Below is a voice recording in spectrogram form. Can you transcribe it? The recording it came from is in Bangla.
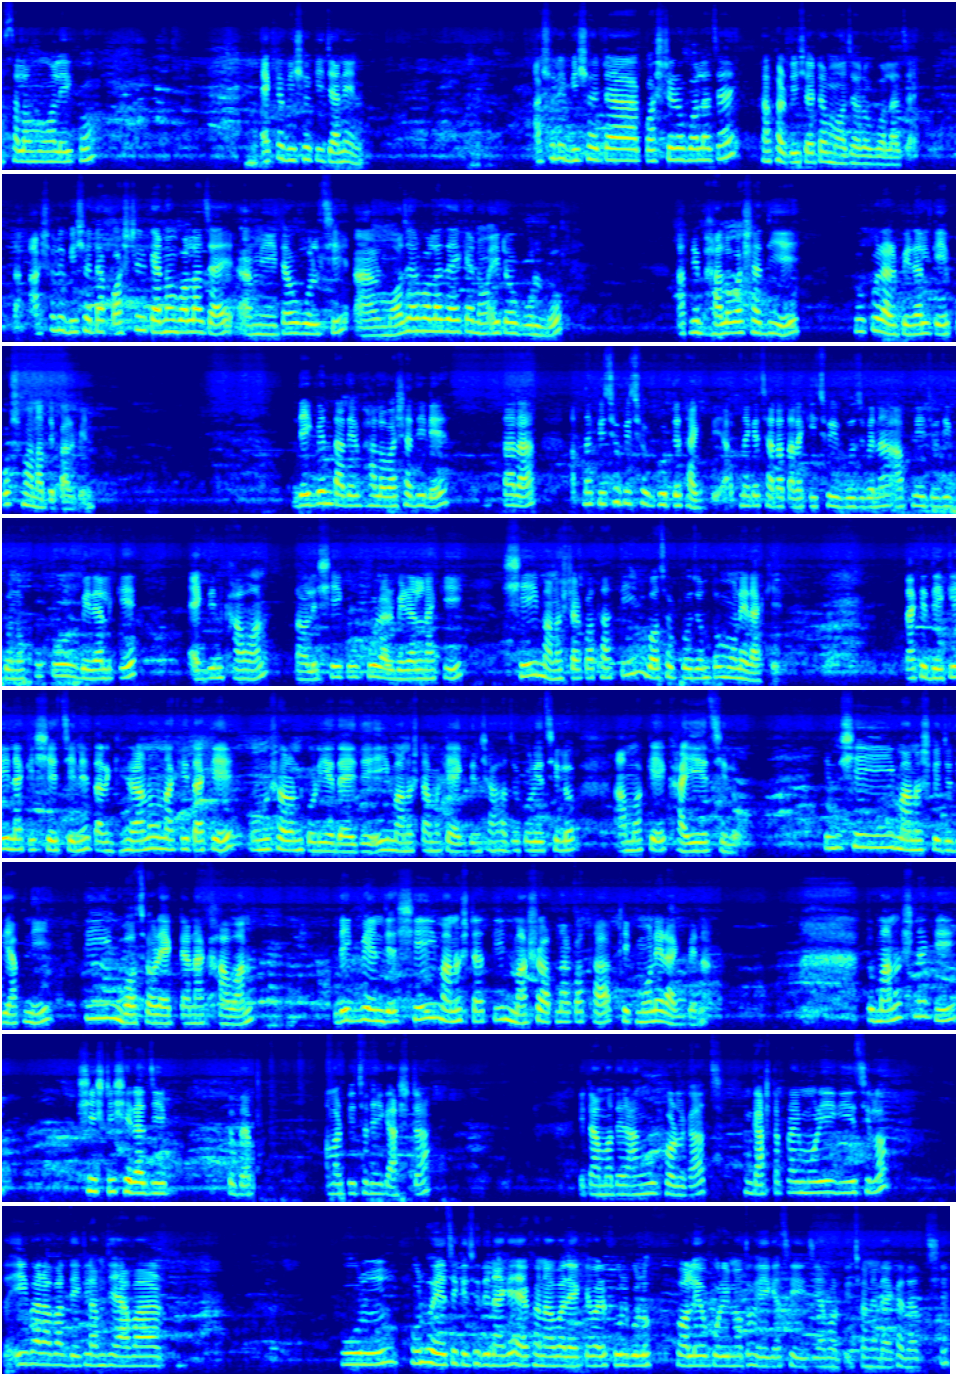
আসসালামু আলাইকুম। একটা বিষয় কি জানেন? আসলে বিষয়টা কষ্টেরও বলা যায়, আবার বিষয়টা মজারও বলা যায়। তা আসলে বিষয়টা কষ্টের কেন বলা যায়, আমি এটাও বলছি, আর মজার বলা যায় কেন এটাও বলব। আপনি ভালোবাসা দিয়ে কুকুর আর বিড়ালকে পোষ মানাতে পারবেন। দেখবেন তাদের ভালোবাসা দিলে তারা আপনার পিছু পিছু ঘুরতে থাকবে। আপনাকে ছাড়া তারা কিছুই বুঝবে না। আপনি যদি কোনো কুকুর বিড়ালকে একদিন খাওয়ান, তাহলে সেই কুকুর আর বিড়াল নাকি সেই মানুষটার কথা তিন বছর পর্যন্ত মনে রাখে। তাকে দেখলেই নাকি সে চেনে, তার ঘেরানো নাকি তাকে অনুসরণ করিয়ে দেয় যে এই মানুষটা আমাকে একদিন সাহায্য করেছিল, আমাকে খাইয়েছিল। কিন্তু সেই মানুষকে যদি আপনি তিন বছর একটানা খাওয়ান দেখবেন যে সেই মানুষটা তিন মাসও আপনার কথা ঠিক মনে রাখবে না। তো মানুষ নাকি সৃষ্টি সেরা জীব। তো আমার পিছনে এই গাছটা। এটা আমাদের আঙুর ফল গাছ। গাছটা প্রায় মরেই গিয়েছিল। তো এইবার আবার দেখলাম যে আবার ফুল ফুল হয়েছে কিছুদিন আগে। এখন আবার একেবারে ফুলগুলো ফলেও পরিণত হয়ে গেছে। এই যে আমার পিছনে দেখা যাচ্ছে।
